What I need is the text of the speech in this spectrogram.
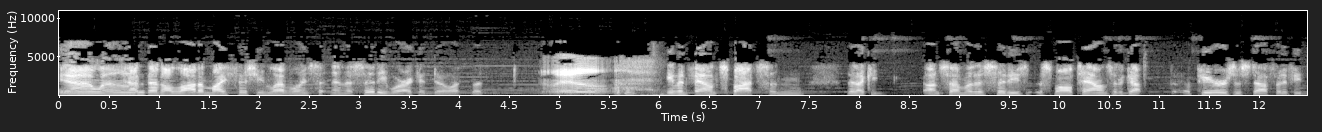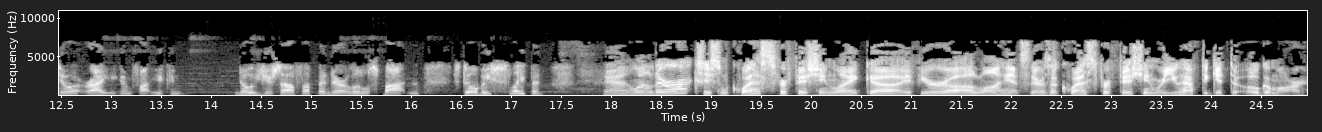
Yeah, well. And I've done a lot of my fishing leveling sitting in the city where I could do it, but well, even found spots and that I could on some of the cities, the small towns that have got piers and stuff. And if you do it right, you can you can nose yourself up into a little spot and still be sleeping. Yeah, well, there are actually some quests for fishing. Like uh, if you're uh, Alliance, there's a quest for fishing where you have to get to Orgrimmar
